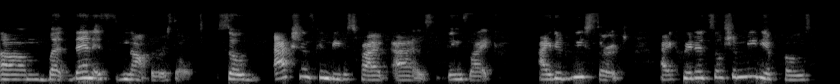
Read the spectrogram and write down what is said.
um, but then it's not the result. So actions can be described as things like, I did research, I created social media posts,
